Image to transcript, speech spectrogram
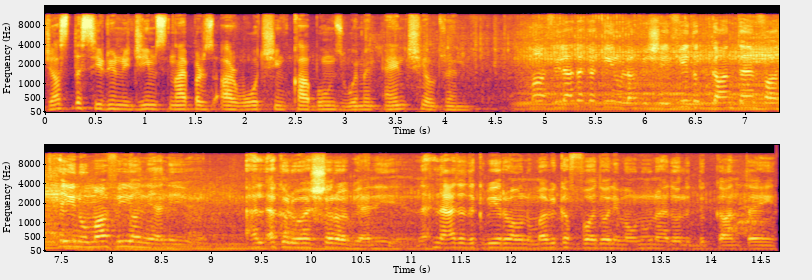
Just the Syrian regime snipers are watching Qaboun's women and children. هالاكل وهالشرب يعني نحن عدد كبير هون وما بكفوا هدول مونون هدول الدكانتين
